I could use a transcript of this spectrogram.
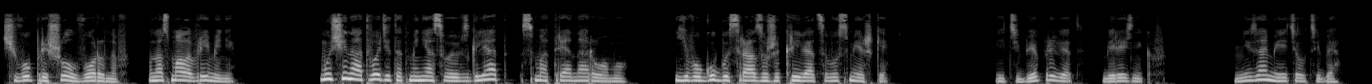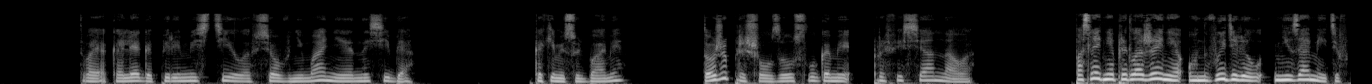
«Чего пришел Воронов? У нас мало времени». Мужчина отводит от меня свой взгляд, смотря на Рому. Его губы сразу же кривятся в усмешке. «И тебе привет, Березников. Не заметил тебя. Твоя коллега переместила все внимание на себя. Какими судьбами? Тоже пришел за услугами профессионала?» Последнее предложение он выделил, не заметив,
